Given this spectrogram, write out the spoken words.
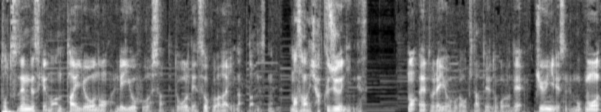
突然ですけども、大量のレイオフをしたってところですごく話題になったんですね。まさかの110人です。の、えー、とレイオフが起きたというところで、急にですね、僕も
